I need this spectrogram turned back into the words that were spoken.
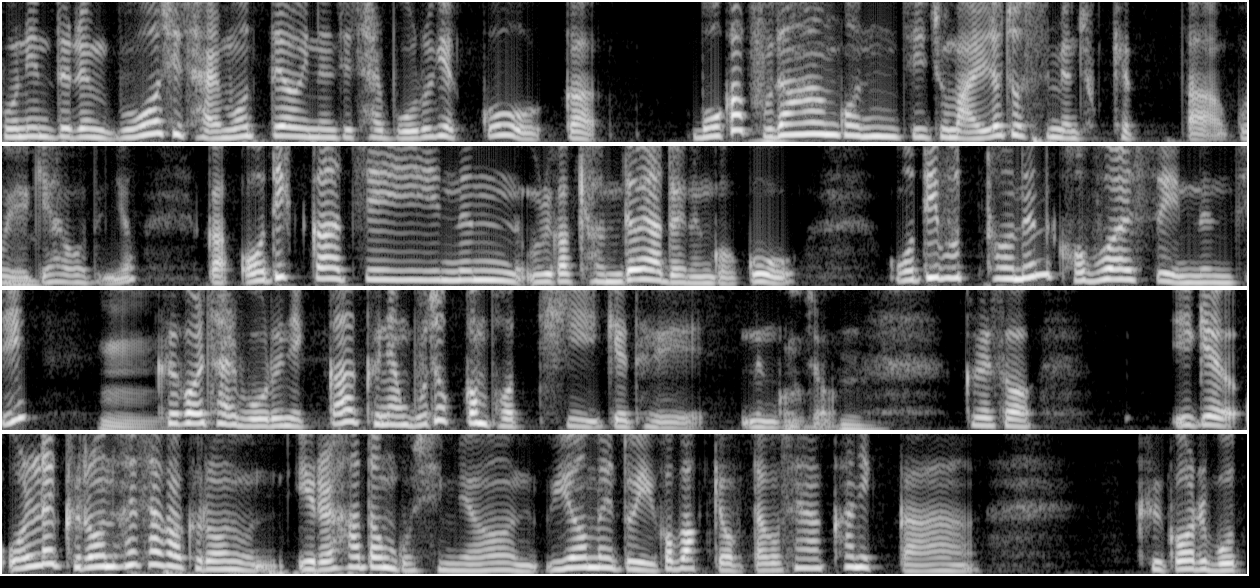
본인들은 무엇이 잘못되어 있는지 잘 모르겠고, 그러니까 뭐가 부당한 건지 좀 알려줬으면 좋겠다고 얘기하거든요. 그러니까 어디까지는 우리가 견뎌야 되는 거고, 어디부터는 거부할 수 있는지 음. 그걸 잘 모르니까 그냥 무조건 버티게 되는 거죠. 음. 그래서 이게 원래 그런 회사가 그런 일을 하던 곳이면 위험해도 이거밖에 없다고 생각하니까 그거를 못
